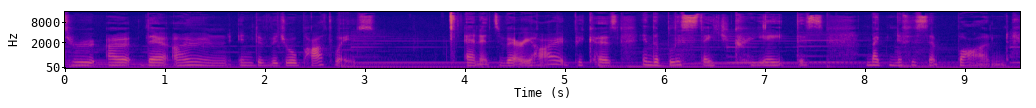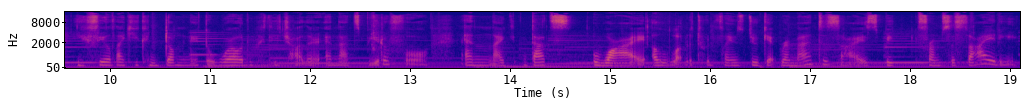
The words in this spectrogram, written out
through uh, their own individual pathways. And it's very hard because in the bliss state you create this magnificent bond. You feel like you can dominate the world with each other and that's beautiful. And like that's why a lot of twin flames do get romanticized be- from society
